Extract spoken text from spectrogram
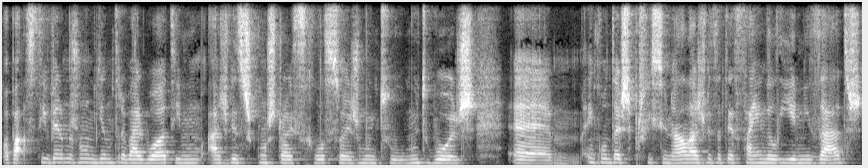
opa, se estivermos num ambiente de trabalho ótimo, às vezes constrói-se relações muito, muito boas um, ehm, em contexto profissional, às vezes até saem dali amizades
